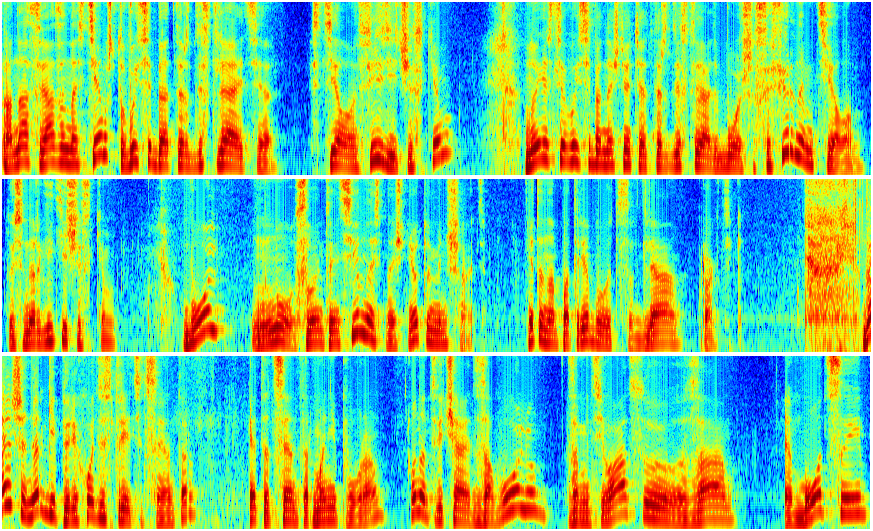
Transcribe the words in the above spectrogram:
она связана с тем, что вы себя отождествляете с телом физическим, но если вы себя начнете отождествлять больше с эфирным телом, то есть энергетическим, боль ну, свою интенсивность начнет уменьшать. Это нам потребуется для практики. Дальше энергия переходит в третий центр. Это центр манипура. Он отвечает за волю, за мотивацию, за эмоции.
